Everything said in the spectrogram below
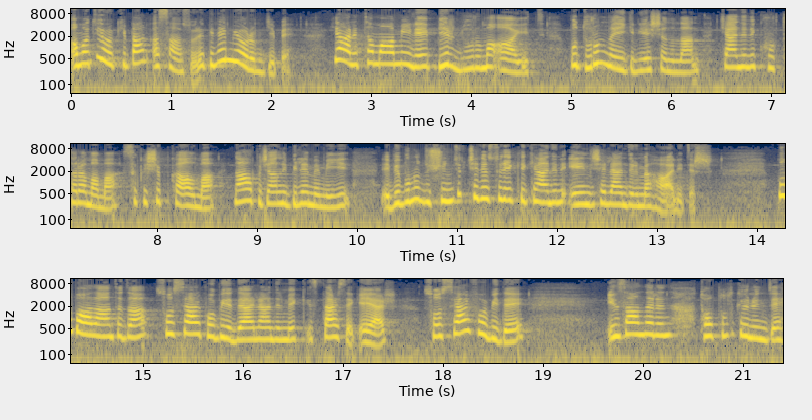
Ama diyor ki ben asansöre binemiyorum gibi. Yani tamamıyla bir duruma ait. Bu durumla ilgili yaşanılan kendini kurtaramama, sıkışıp kalma, ne yapacağını bilememeyi e, ve bunu düşündükçe de sürekli kendini endişelendirme halidir. Bu bağlantıda sosyal fobiyi değerlendirmek istersek eğer, sosyal fobide insanların topluluk önünde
